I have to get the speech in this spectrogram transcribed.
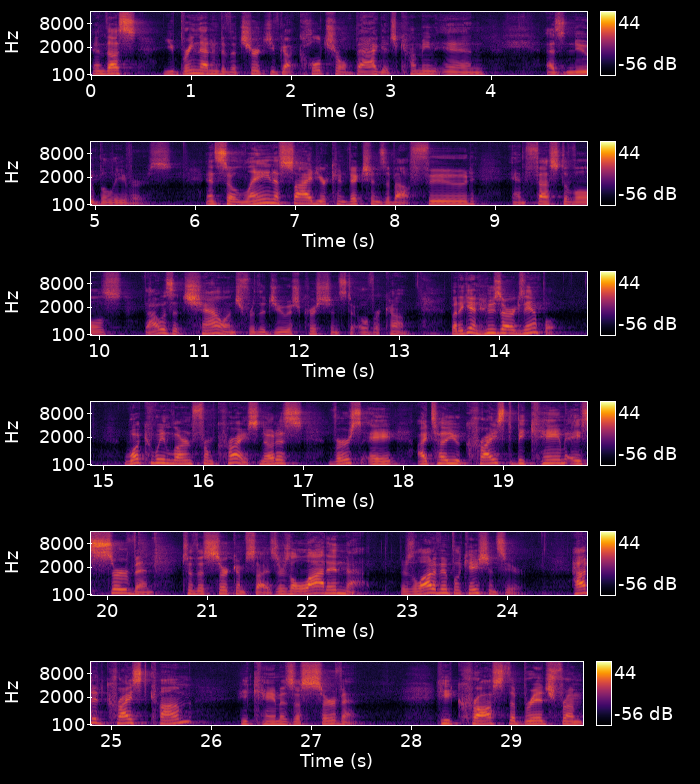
And thus, you bring that into the church, you've got cultural baggage coming in as new believers. And so, laying aside your convictions about food and festivals, that was a challenge for the Jewish Christians to overcome. But again, who's our example? What can we learn from Christ? Notice verse 8 I tell you, Christ became a servant to the circumcised. There's a lot in that, there's a lot of implications here. How did Christ come? He came as a servant. He crossed the bridge from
